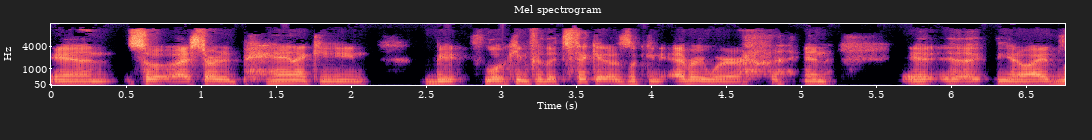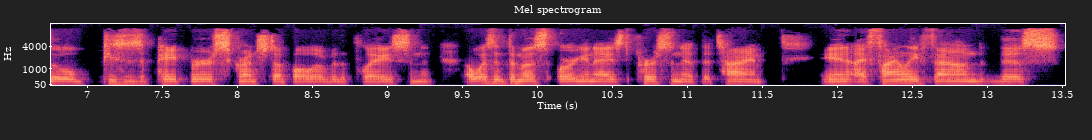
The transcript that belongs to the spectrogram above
And so I started panicking, be, looking for the ticket. I was looking everywhere. and it, it, uh, you know, I had little pieces of paper scrunched up all over the place, and I wasn't the most organized person at the time. And I finally found this.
